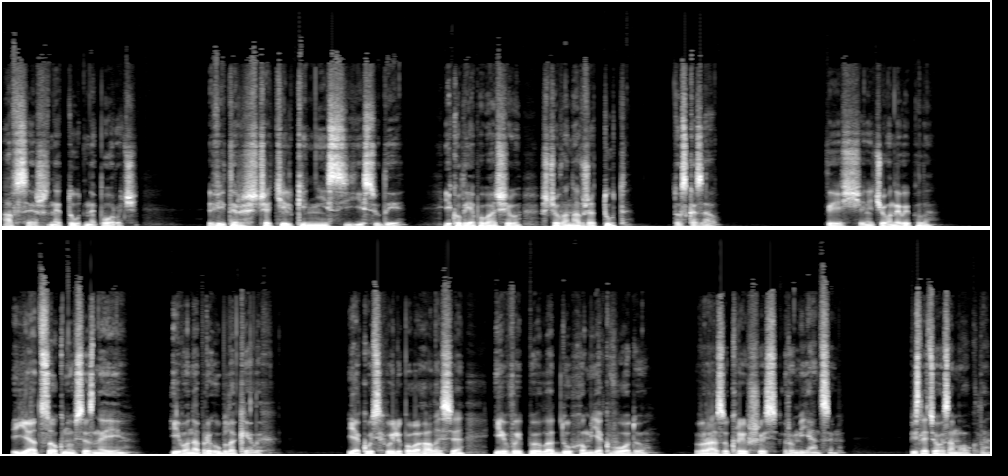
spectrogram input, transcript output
а все ж не тут, не поруч. Вітер ще тільки ніс її сюди, і коли я побачив, що вона вже тут, то сказав: Ти ще нічого не випила? Я цокнувся з неї, і вона пригубла келих. Якусь хвилю повагалася і випила духом, як воду, враз укрившись рум'янцем після цього замовкла.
